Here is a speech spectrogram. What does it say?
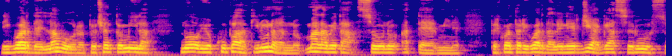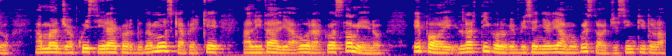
riguarda il lavoro, 800.000 nuovi occupati in un anno, ma la metà sono a termine. Per quanto riguarda l'energia gas russo, a maggio acquisti record da Mosca perché all'Italia ora costa meno. E poi l'articolo che vi segnaliamo quest'oggi si intitola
